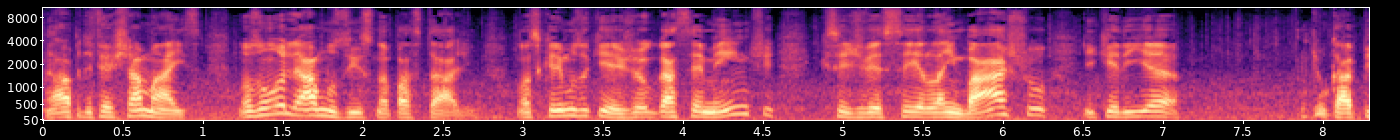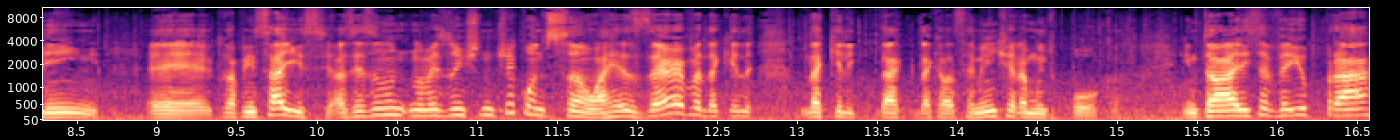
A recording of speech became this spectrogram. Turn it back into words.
rápido e fechar mais. Nós não olhamos isso na pastagem. Nós queríamos o quê? Jogar semente que seja VC lá embaixo e queria que o capim é, que o capim saísse. Às vezes não, a gente não tinha condição, a reserva daquele, daquele, da, daquela semente era muito pouca. Então a Arista veio pra,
